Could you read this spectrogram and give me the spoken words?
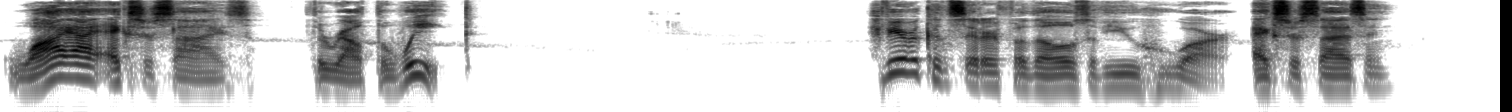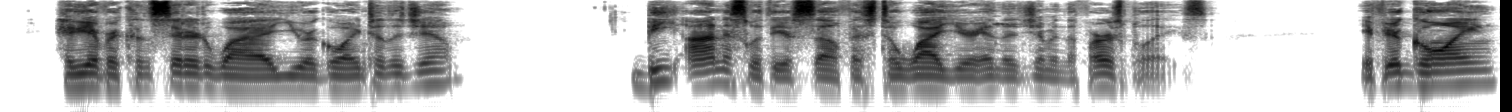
why I exercise throughout the week. Have you ever considered, for those of you who are exercising, have you ever considered why you are going to the gym? Be honest with yourself as to why you're in the gym in the first place. If you're going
